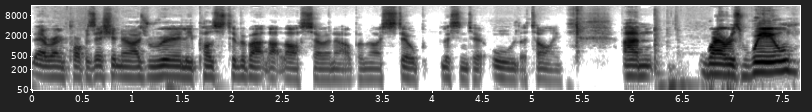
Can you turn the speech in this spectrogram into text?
their own proposition. And I was really positive about that last Soen album. I still listen to it all the time. Um, whereas Wheel,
